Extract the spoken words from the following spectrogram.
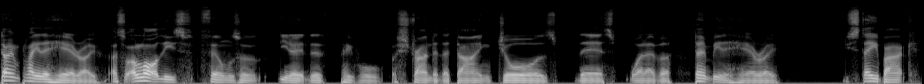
Don't play the hero. That's a lot of these films where you know the people are stranded, they're dying, Jaws, this, whatever. Don't be the hero. You stay back,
